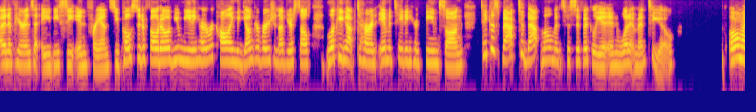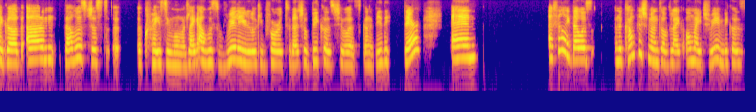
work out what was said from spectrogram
an appearance at APC in France. You posted a photo of you meeting her, recalling the younger version of yourself, looking up to her and imitating her theme song. Take us back to that moment specifically and what it meant to you. Oh my God. Um, that was just a crazy moment. Like I was really looking forward to that show because she was gonna be the, there, and I feel like that was an accomplishment of like all my dream because,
